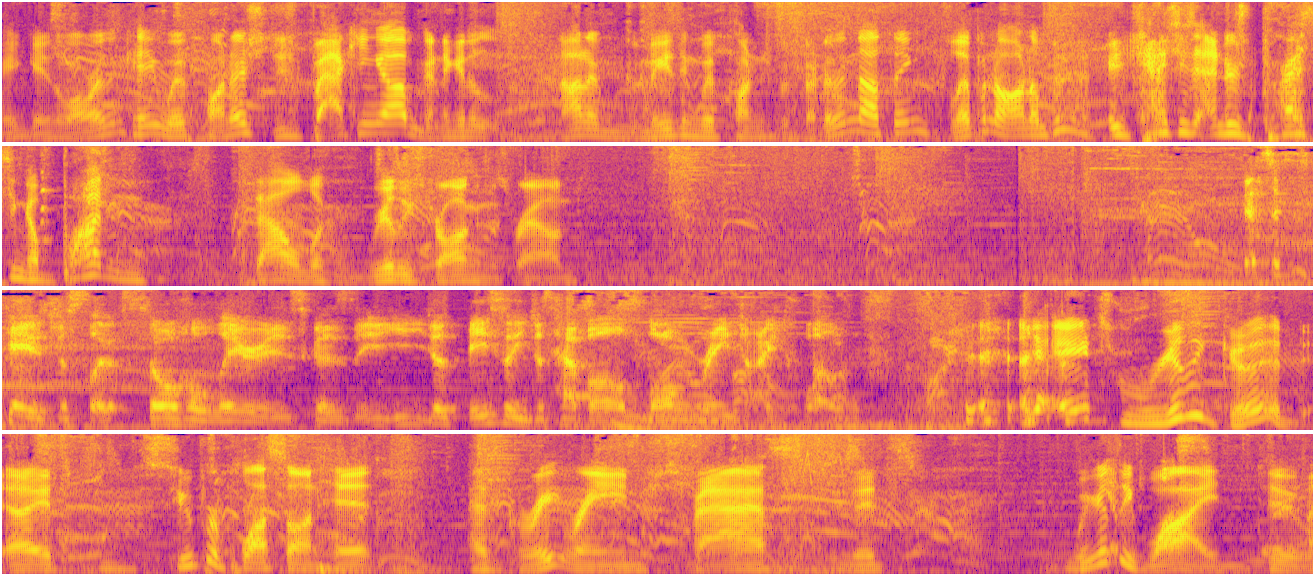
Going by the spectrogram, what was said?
Okay, getting lower than K whiff punish. Just backing up. Gonna get a not an amazing whiff punish, but better than nothing. Flipping on him. He catches Ender's pressing a button. That'll look really strong in this round. That 6K is just like so hilarious because you just basically just have a long range I-12. yeah, it's really good. Uh, it's super plus on hit, has great range, fast. It's weirdly yep. wide too.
